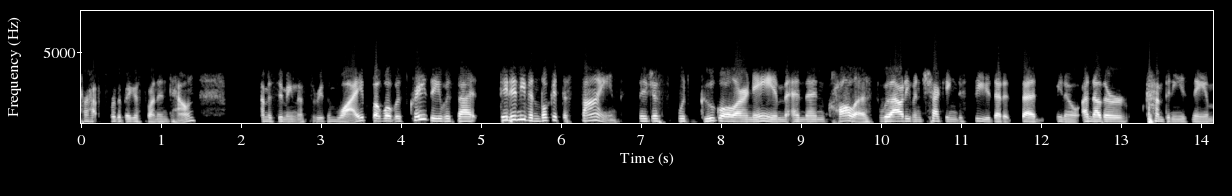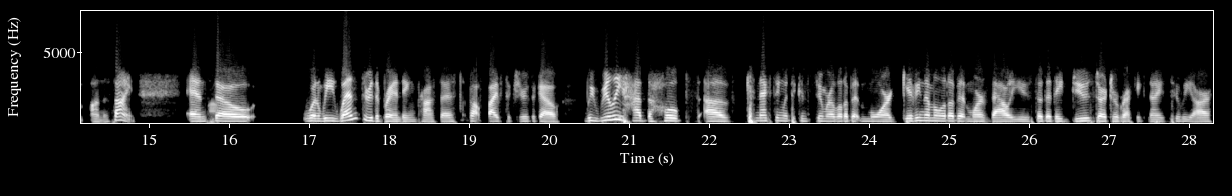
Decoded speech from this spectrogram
perhaps we're the biggest one in town. I'm assuming that's the reason why. But what was crazy was that they didn't even look at the sign. They just would Google our name and then call us without even checking to see that it said, you know, another company's name on the sign. And so when we went through the branding process about five, six years ago, we really had the hopes of connecting with the consumer a little bit more, giving them a little bit more value so that they do start to recognize who we are.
